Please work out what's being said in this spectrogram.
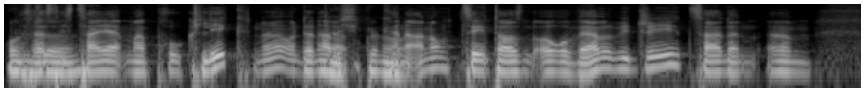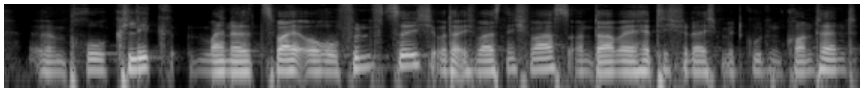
Und, das heißt, ich äh, zahle ja immer pro Klick, ne? Und dann habe ja, ich, genau. keine Ahnung, 10.000 Euro Werbebudget, zahle dann ähm, ähm, pro Klick meine 2,50 Euro oder ich weiß nicht was. Und dabei hätte ich vielleicht mit gutem Content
